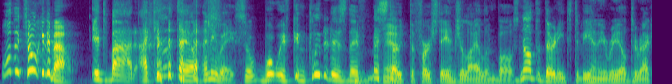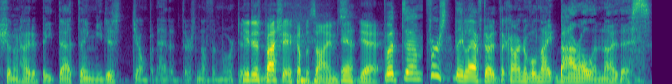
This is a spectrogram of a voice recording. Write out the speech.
what they're they talking about? It's bad. I can't tell. anyway, so what we've concluded is they've missed Yeah. out the first Angel Island boss. Not that there needs to be any real direction on how to beat that thing. You just jump and hit it. There's nothing more to You it. You just bash it a couple of times. Yeah. yeah. But um, first they left out the Carnival Night barrel and now this.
